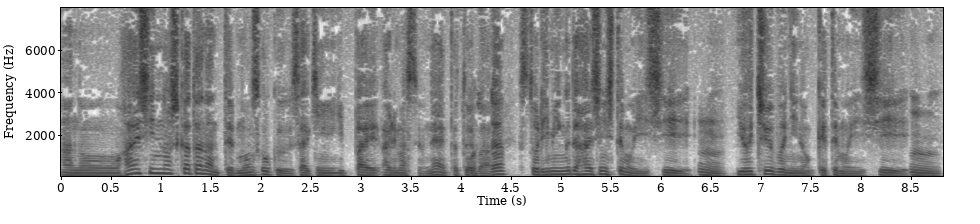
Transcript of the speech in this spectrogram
あの配信の仕方なんてものすごく最近いっぱいありますよね。例えば、ね、ストリーミングで配信してもいいし、うん、YouTube に載っけてもいいし、うん、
